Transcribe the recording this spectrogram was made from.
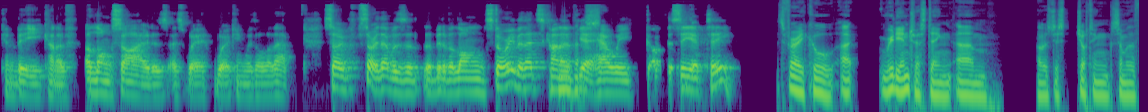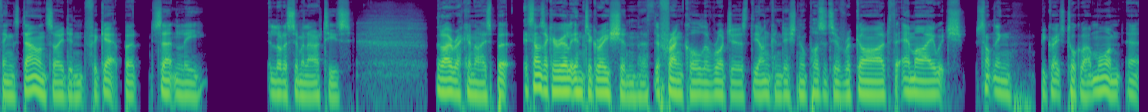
can be kind of alongside as as we're working with all of that. So sorry, that was a, a bit of a long story, but that's kind No, of that's- yeah how we got the CFT. It's very cool. Uh, really interesting. Um, I was just jotting some of the things down so I didn't forget, but certainly a lot of similarities that I recognise. But it sounds like a real integration: the, Frankl, the Rogers, the unconditional positive regard, the MI, which something be great to talk about more. um, Uh,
